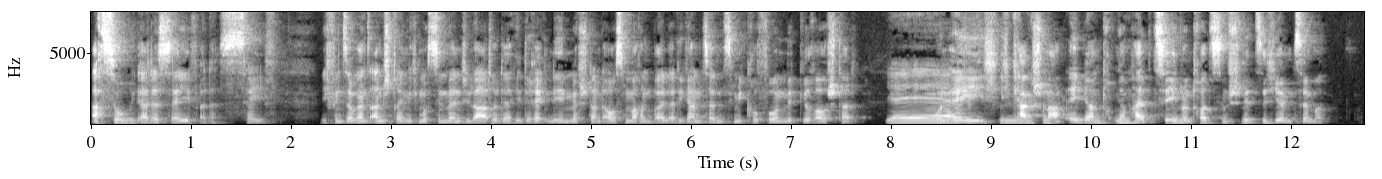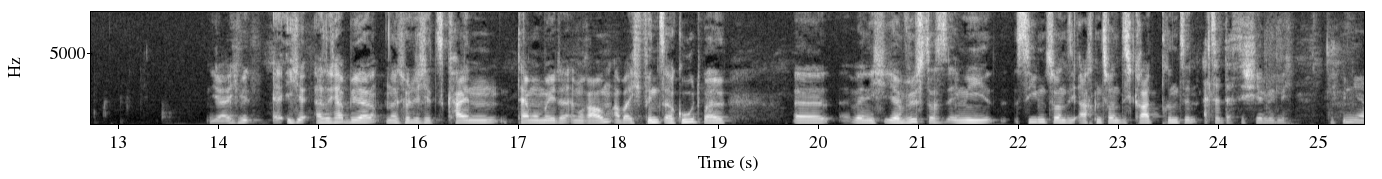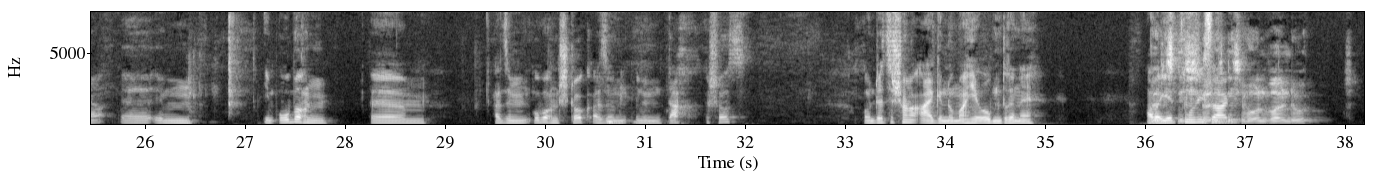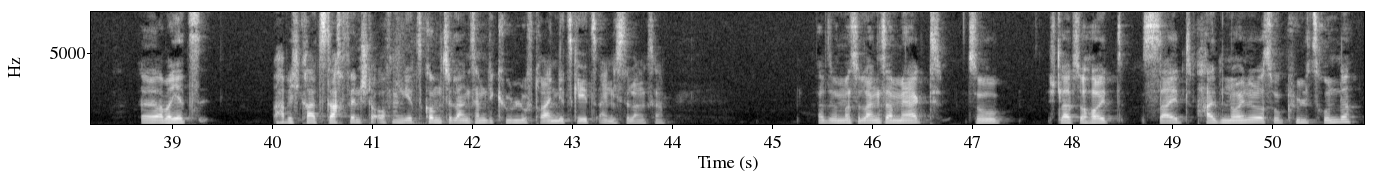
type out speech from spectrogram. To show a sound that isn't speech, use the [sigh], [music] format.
Ach so, ja, das ist safe, Alter, safe. Ich finde es auch ganz anstrengend. Ich muss den Ventilator, der hier direkt neben mir stand, ausmachen, weil er die ganze Zeit ins Mikrofon mitgerauscht hat. Ja, ja, ja. und ey, ich, ich kack schon ab. Ey, wir haben, wir haben halb zehn und trotzdem schwitze ich hier im Zimmer. Ja, ich will, äh, ich, also ich habe hier natürlich jetzt keinen Thermometer im Raum, aber ich finde es auch gut, weil äh, wenn ich hier wüsste, dass es irgendwie 27, 28 Grad drin sind, also das ist hier wirklich, ich bin ja äh, im, im oberen, ähm, also im oberen Stock, also im, im Dachgeschoss und das ist schon eine eigene Nummer hier oben drinne. Aber jetzt nicht, muss ich sagen, nicht wohnen wollen, du. äh, aber jetzt habe ich gerade das Dachfenster offen, jetzt kommt so langsam die kühle Luft rein, jetzt geht's eigentlich so langsam. Also wenn man so langsam merkt, so, ich glaube so heute seit halb neun oder so kühlt's runter.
